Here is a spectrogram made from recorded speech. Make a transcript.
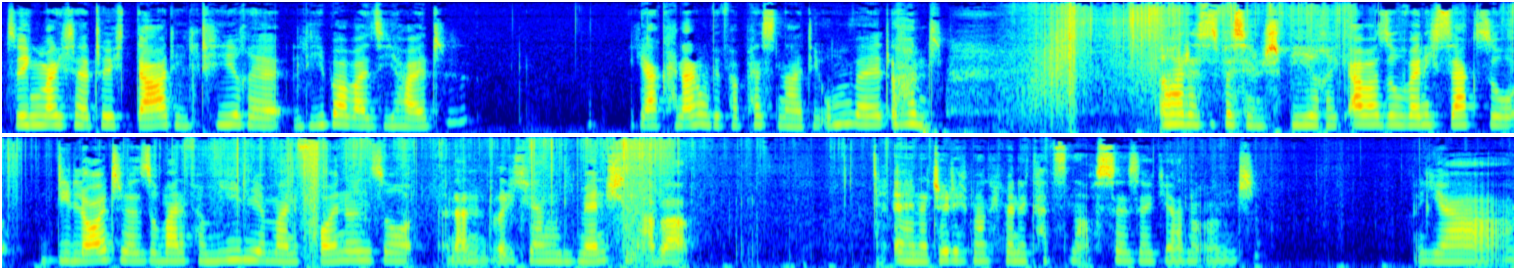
Deswegen mag ich natürlich da die Tiere lieber, weil sie halt, ja, keine Ahnung, wir verpesten halt die Umwelt und oh, das ist ein bisschen schwierig. Aber so, wenn ich sage, so die Leute, so meine Familie, meine Freunde und so, dann würde ich sagen, die Menschen, aber äh, natürlich mag ich meine Katzen auch sehr, sehr gerne und ja,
